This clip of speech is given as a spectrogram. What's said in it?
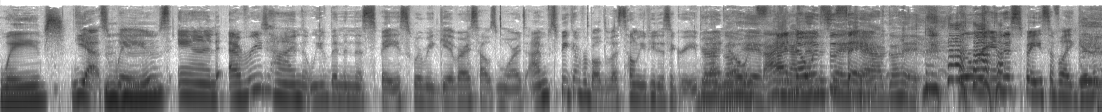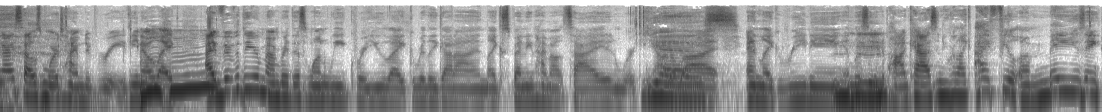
Waves. Yes, mm-hmm. waves. And every time that we've been in this space where we give ourselves more, I'm speaking for both of us. Tell me if you disagree, but Girl, I know it's, I I know it's to the say, same. child. Go ahead. where we're in this space of like giving ourselves more time to breathe. You know, like I mm-hmm. vividly remember this one week where you like really got on like spending time outside and working out a lot and like reading and listening to mm-hmm. podcasts, and you were like, I feel amazing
